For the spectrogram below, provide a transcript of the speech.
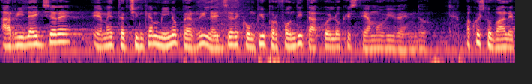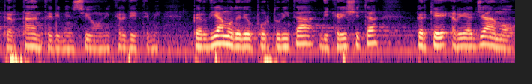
a rileggere e a metterci in cammino per rileggere con più profondità quello che stiamo vivendo. Ma questo vale per tante dimensioni, credetemi perdiamo delle opportunità di crescita perché reagiamo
